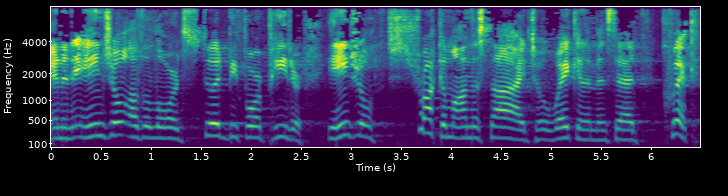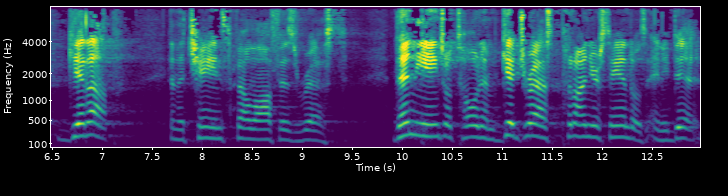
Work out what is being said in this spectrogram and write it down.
and an angel of the Lord stood before Peter. The angel struck him on the side to awaken him and said, Quick, get up. And the chains fell off his wrist. Then the angel told him, Get dressed, put on your sandals. And he did.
